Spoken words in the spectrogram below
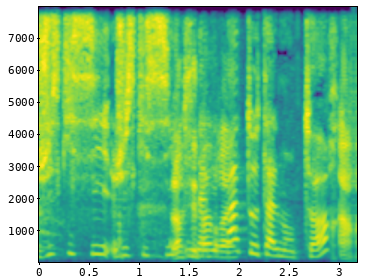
Jusqu'ici, jusqu'ici, il pas n'avait pas totalement tort. Ah.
